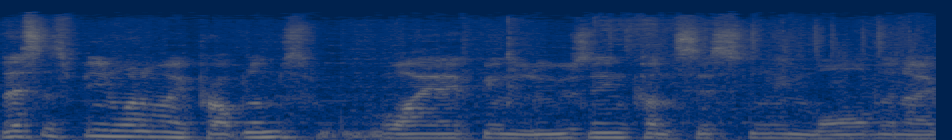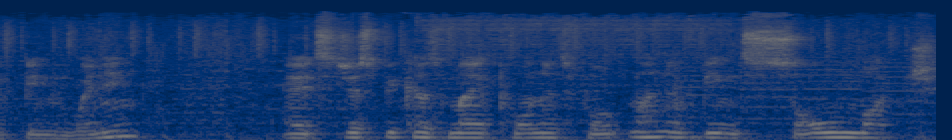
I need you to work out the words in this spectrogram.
This has been one of my problems, why I've been losing consistently more than I've been winning. It's just because my opponent's Pokemon have been so much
